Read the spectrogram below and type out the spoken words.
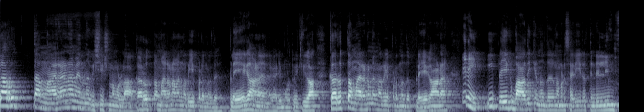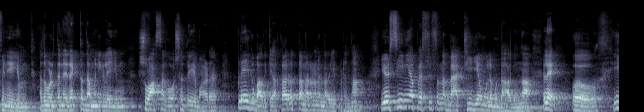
കറുത്ത മരണം എന്ന വിശേഷണമുള്ള കറുത്ത മരണം എന്നറിയപ്പെടുന്നത് പ്ലേഗ് ആണ് എന്ന കാര്യം ഓർത്ത് വയ്ക്കുക കറുത്ത മരണം എന്നറിയപ്പെടുന്നത് പ്ലേഗ് ആണ് ഇനി ഈ പ്ലേഗ് ബാധിക്കുന്നത് നമ്മുടെ ശരീരത്തിന്റെ ലിംഫിനെയും അതുപോലെ തന്നെ രക്തധമനികളെയും ശ്വാസകോശത്തെയുമാണ്. പ്ലേഗ് ബാധിക്കുക കറുത്ത മരണം എന്നറിയപ്പെടുന്ന എഴ്സീനിയ പെസ്റ്റിസ് എന്ന ബാക്ടീരിയ മൂലമുണ്ടാകുന്ന അല്ലേ? ഈ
